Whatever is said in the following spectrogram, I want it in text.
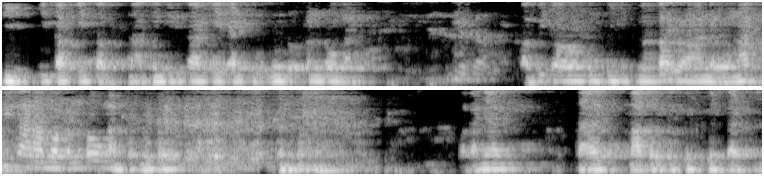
di kitab-kitab. Nah, sing cerita KNU untuk kentongan. Tapi cara kubu sebelah yang aneh. Nabi karena mau kentongan. Makanya saya matur ke Gus tadi.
